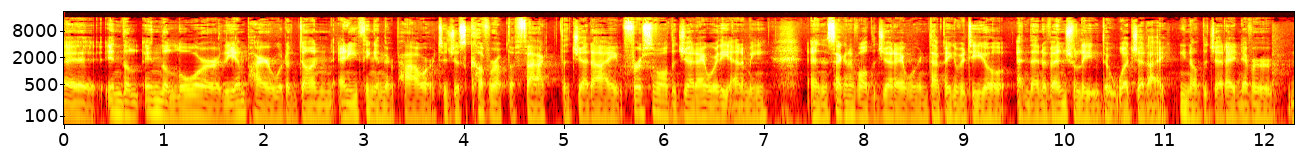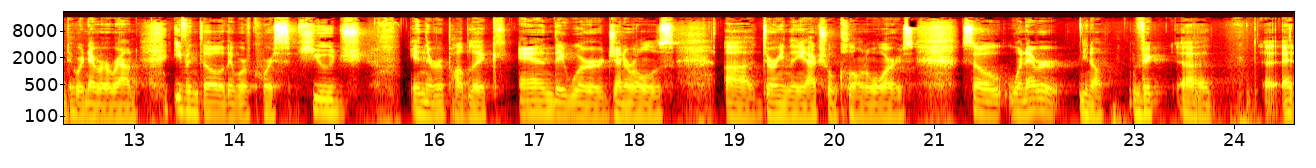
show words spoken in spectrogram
uh, in the in the lore, the Empire would have done anything in their power to just cover up the fact the Jedi. First of all, the Jedi were the enemy, and second of all, the Jedi weren't that big of a deal. And then eventually, the what Jedi? You know, the Jedi never they were never around, even though they were of course huge in the Republic and they were generals uh, during the actual Clone Wars. So whenever you know Vic. Uh, uh,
